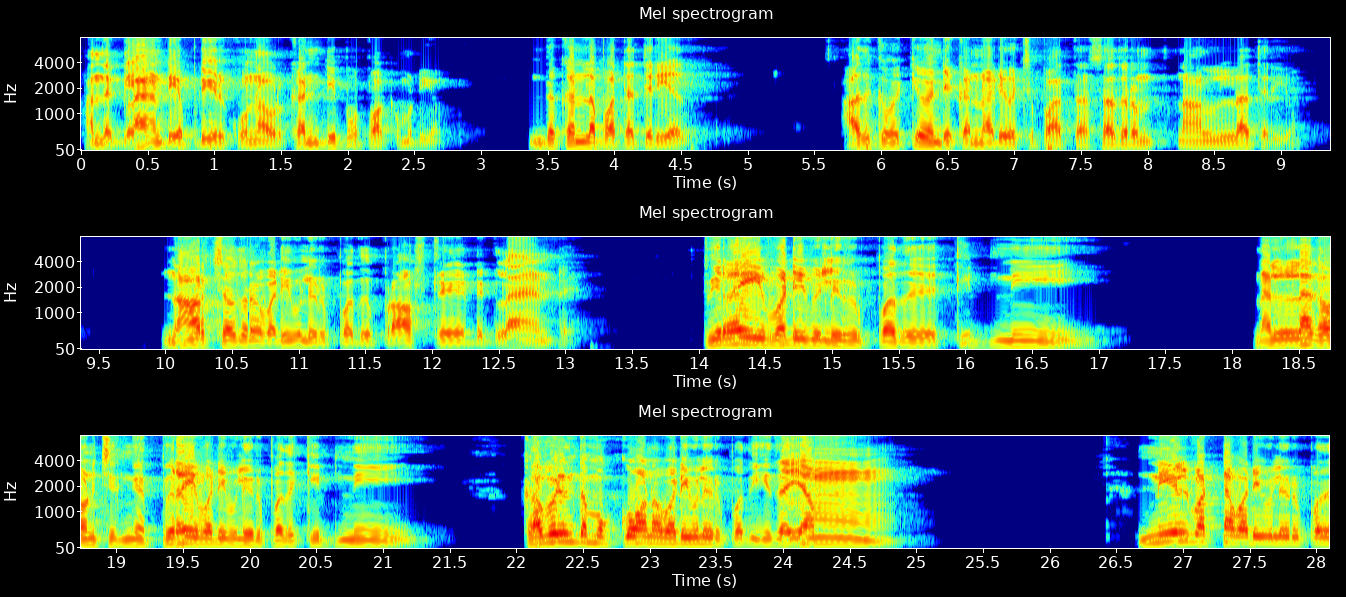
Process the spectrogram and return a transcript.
அந்த கிளாண்ட் எப்படி இருக்கும்னு அவர் கண்டிப்பா பார்க்க முடியும். இந்த கண்ணில் பார்த்தா தெரியாது. அதுக்கு வைக்க வேண்டிய கண்ணாடி வச்சு பார்த்தா சதுரம் நல்லா தெரியும். நார்ச்சதுர வடிவில் இருப்பது ப்ராஸ்டேட் கிளாண்ட் பிறை வடிவில் இருப்பது கிட்னி நல்லா கவனிச்சுங்க பிறை வடிவில் இருப்பது கிட்னி கவிழ்ந்த முக்கோண வடிவில் இருப்பது இதயம். நீள்வட்ட வடிவில் இருப்பது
